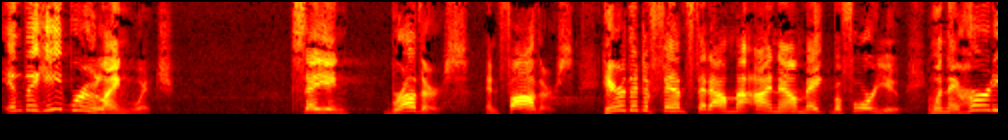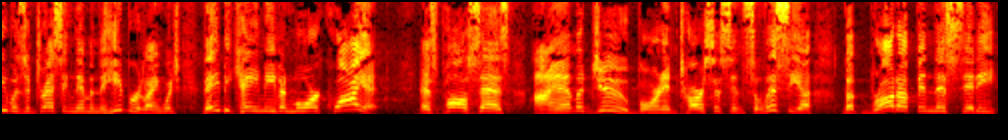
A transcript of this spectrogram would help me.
in the Hebrew language, saying, Brothers and fathers, hear the defense that I now make before you. And when they heard he was addressing them in the Hebrew language, they became even more quiet. As Paul says, I am a Jew, born in Tarsus in Cilicia, but brought up in this city,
